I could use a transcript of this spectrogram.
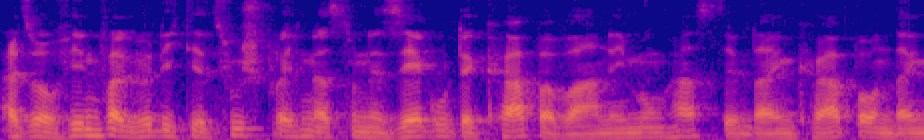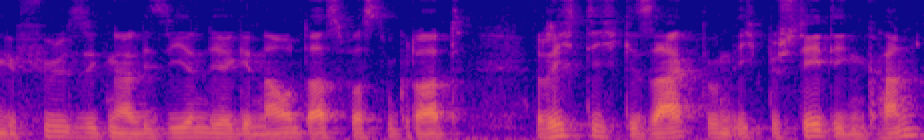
Also auf jeden Fall würde ich dir zusprechen, dass du eine sehr gute Körperwahrnehmung hast, denn dein Körper und dein Gefühl signalisieren dir genau das, was du gerade richtig gesagt und ich bestätigen kann.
